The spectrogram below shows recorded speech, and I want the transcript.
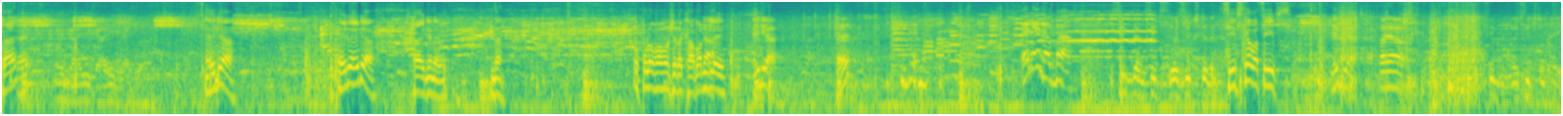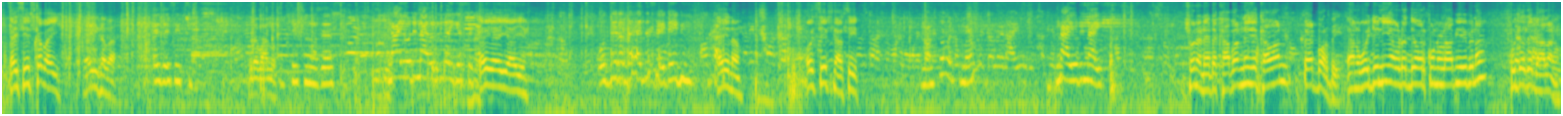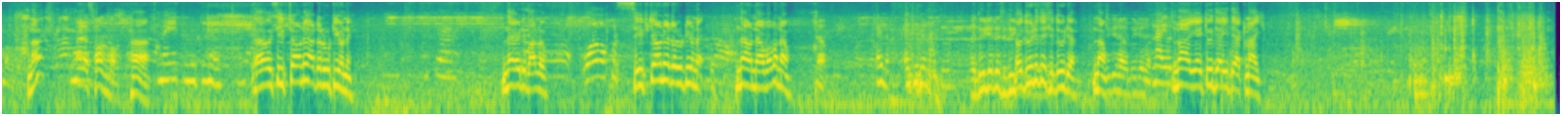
তাই? এইটা? এইটা এইটা? হ্যাঁ এইটা নেবে। দেন। ও পোলা মানুষ সেটা খাবার নিলে। এইটা? হ্যাঁ? এরে ডাব্বা সিপস দেন সিপস ওই চিপস খাবা চিপস এই চিপস খাবা এই। খাবা। এই যে ওটা ভালো। নাই ওটি নাই ওটি লই গেছে। এই এই এই ও যেটা দেখাইতেছে এটাই নি এই নাও। ওই চিপস নাও চিপস নাই নাই। শোনেন এটা খাবার নিয়ে খাওয়ান পেট ভরবে। এখন ওইটা নিয়ে ওটা দেওয়ার কোনো লাভই হইবে না খুদে দেবে হালান। না? সম্ভব। হ্যাঁ। হ্যাঁ ওই চিপসটাও নেই একটা রুটিও নেই না ওইটা ভালো। ও না এটা রুটিও নেই। নাও নাও বাবা নাও। এলো এই না এই দুইটা দিছে দুইটা। ও দুইটা দিছি দুইটা। নাও। না না না এই তুই দেখ নাই।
